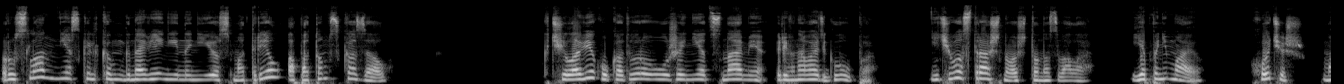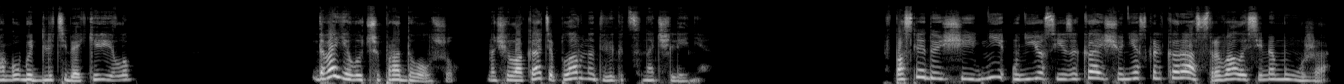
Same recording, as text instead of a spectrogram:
Руслан несколько мгновений на нее смотрел, а потом сказал. «К человеку, которого уже нет с нами, ревновать глупо. Ничего страшного, что назвала. Я понимаю. Хочешь, могу быть для тебя Кириллом. Давай я лучше продолжу. Начала Катя плавно двигаться на члене. В последующие дни у нее с языка еще несколько раз срывалось имя мужа,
